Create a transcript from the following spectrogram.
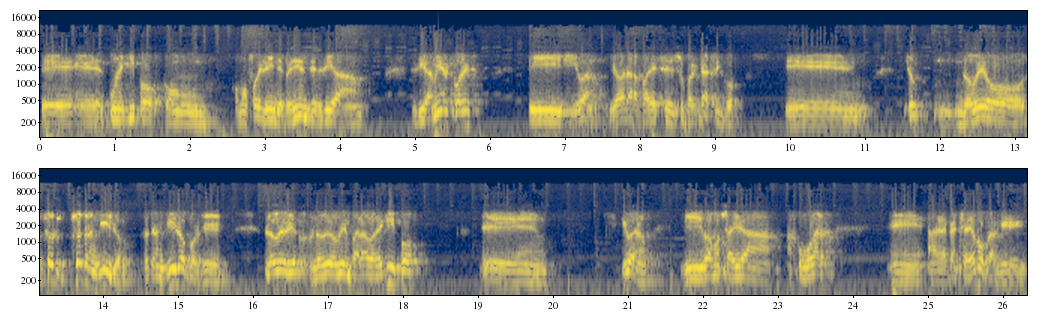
eh, un equipo con, como fue el de Independiente el día, el día miércoles, y, bueno, y ahora aparece el Superclásico. Eh, yo lo veo, yo, yo tranquilo, yo tranquilo porque lo veo, lo veo bien parado al equipo. Eh, y bueno, y vamos a ir a, a jugar eh, a la cancha de Boca, que,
